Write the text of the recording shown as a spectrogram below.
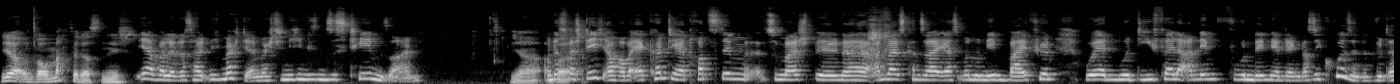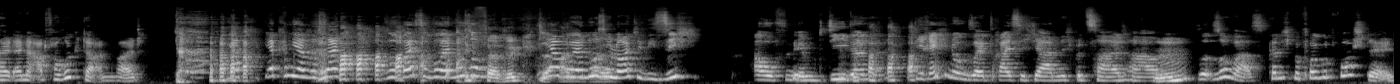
Ja, und warum macht er das nicht? Ja, weil er das halt nicht möchte. Er möchte nicht in diesem System sein. Ja, Und das aber verstehe ich auch, aber er könnte ja trotzdem zum Beispiel eine Anwaltskanzlei erstmal nur nebenbei führen, wo er nur die Fälle annimmt, von denen er denkt, dass sie cool sind. Dann wird er halt eine Art verrückter Anwalt. ja, ja, kann ja so sein. So, weißt du, wo er nur so, ja, wo er nur so Leute wie sich aufnimmt, die dann die Rechnung seit 30 Jahren nicht bezahlt haben. Mhm. So, sowas. Kann ich mir voll gut vorstellen.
